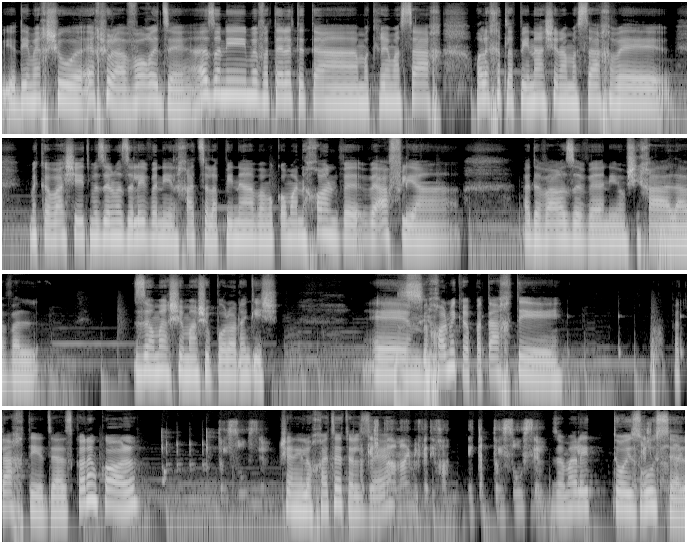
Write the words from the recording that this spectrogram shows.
יודעים איכשהו, איכשהו לעבור את זה. אז אני מבטלת את המקריא מסך, הולכת לפינה של המסך ומקווה שיתמזל מזלי ואני אלחץ על הפינה במקום הנכון ו, ועף לי הדבר הזה ואני ממשיכה הלאה, אבל זה אומר שמשהו פה לא נגיש. אה. בכל מקרה פתחתי, פתחתי את זה, אז קודם כל. כשאני לוחצת על זה. זה אומר לי טויז רוסל.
